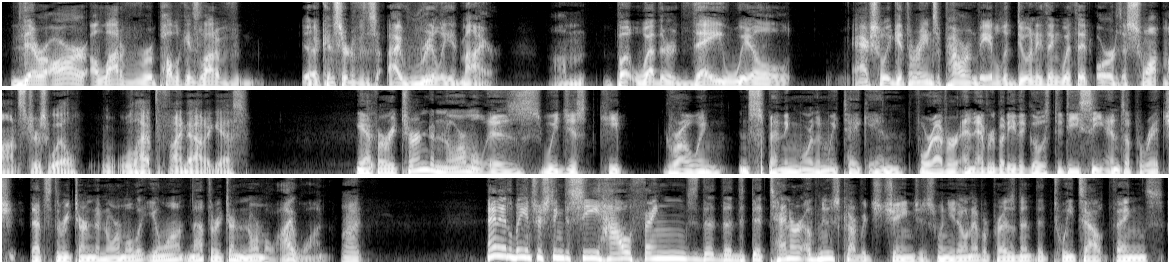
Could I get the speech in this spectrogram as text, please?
There are a lot of Republicans, a lot of uh, conservatives I really admire. Um, but whether they will actually get the reins of power and be able to do anything with it, or the swamp monsters will, we'll have to find out, I guess. yeah, if a return to normal is we just keep growing and spending more than we take in forever, and everybody that goes to DC ends up rich. That's the return to normal that you want, not the return to normal I want. Right. And it'll be interesting to see how things, the, the, the tenor of news coverage changes when you don't have a president that tweets out things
